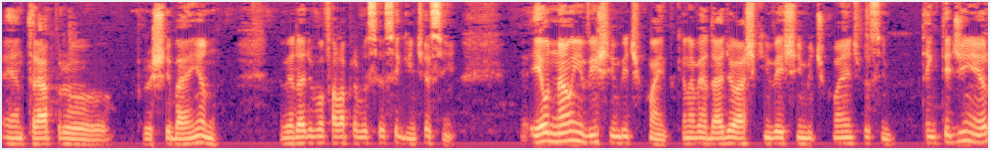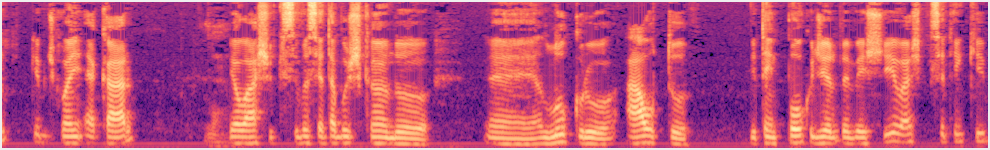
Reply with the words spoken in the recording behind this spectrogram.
entrar pro, pro Shiba Inu, na verdade eu vou falar para você o seguinte, assim, eu não invisto em Bitcoin, porque na verdade eu acho que investir em Bitcoin, tipo assim, tem que ter dinheiro, porque Bitcoin é caro. É. Eu acho que se você está buscando é, lucro alto e tem pouco dinheiro para investir, eu acho que você tem que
